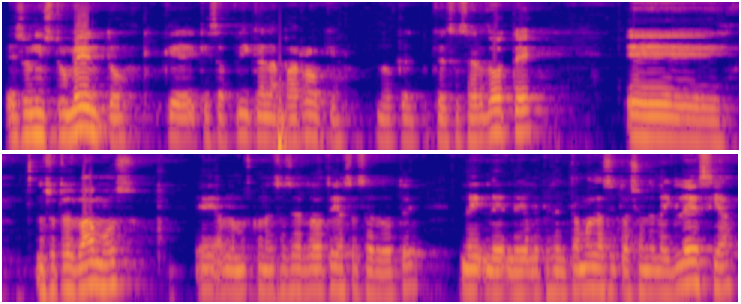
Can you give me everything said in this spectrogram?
es un instrumento que, que, se aplica en la parroquia, ¿no? Que, el sacerdote, eh, nosotros vamos, eh, hablamos con el sacerdote y al sacerdote le, le, presentamos la situación de la iglesia,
